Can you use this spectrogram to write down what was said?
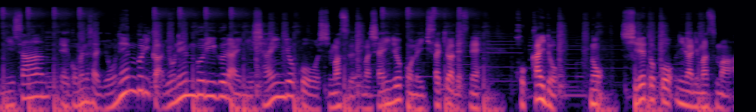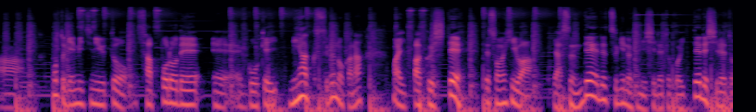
2、3、え、ごめんなさい、4年ぶりか、4年ぶりぐらいに社員旅行をします。まあ、社員旅行の行き先はですね、北海道の知床になります。まあ、もっと厳密に言うと、札幌で、えー、合計2泊するのかな、まあ、1泊して、でその日は休んで、で次の日に知床行って、で知床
